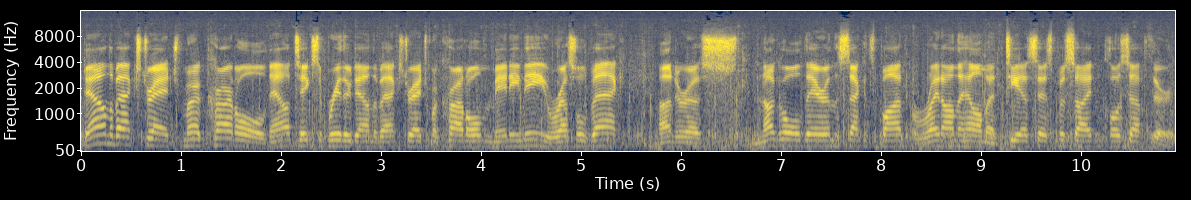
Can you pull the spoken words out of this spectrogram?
Down the backstretch, McArdle now takes a breather down the backstretch. McArdle, Mini-Me, wrestled back under a snug hold there in the second spot, right on the helmet. TSS Poseidon close up third.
